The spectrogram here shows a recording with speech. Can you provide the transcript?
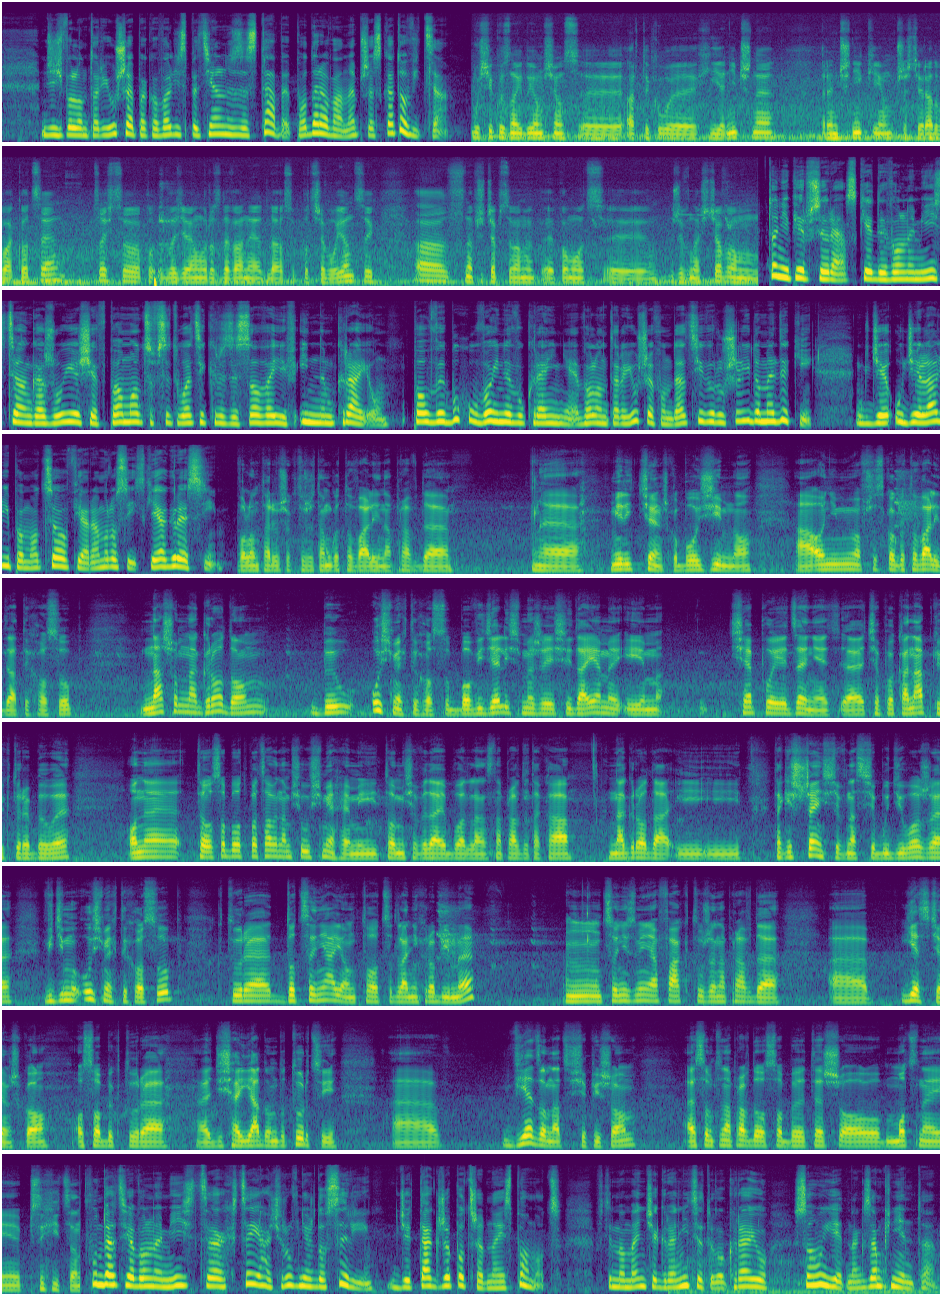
Dziś wolontariusze pakowali specjalne zestawy podarowane przez Katowice. W busiku znajdują się y, artykuły higieniczne, ręczniki, prześcieradła, koce. Coś, co będą rozdawane dla osób potrzebujących, a na przyczepce mamy y, pomoc y, żywnościową, To nie pierwszy raz, kiedy Wolne Miejsce angażuje się w pomoc w sytuacji kryzysowej w innym kraju. Po wybuchu wojny w Ukrainie wolontariusze fundacji wyruszyli do Medyki, gdzie udzielali pomocy ofiarom rosyjskiej agresji. Wolontariusze, którzy tam gotowali, naprawdę e, mieli ciężko, było zimno, a oni mimo wszystko gotowali dla tych osób. Naszą nagrodą był uśmiech tych osób, bo widzieliśmy, że jeśli dajemy im ciepłe jedzenie, e, ciepłe kanapki, które były, one, te osoby odpłacały nam się uśmiechem i to mi się wydaje była dla nas naprawdę taka nagroda i, i takie szczęście w nas się budziło, że widzimy uśmiech tych osób, które doceniają to, co dla nich robimy, Mm, co nie zmienia faktu, że naprawdę e, jest ciężko. Osoby, które e, dzisiaj jadą do Turcji, e, wiedzą na co się piszą. E, Są to naprawdę osoby też o mocnej psychice. Fundacja Wolne Miejsce chce jechać również do Syrii, gdzie także potrzebna jest pomoc. W tym momencie granice tego kraju są jednak zamknięte.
